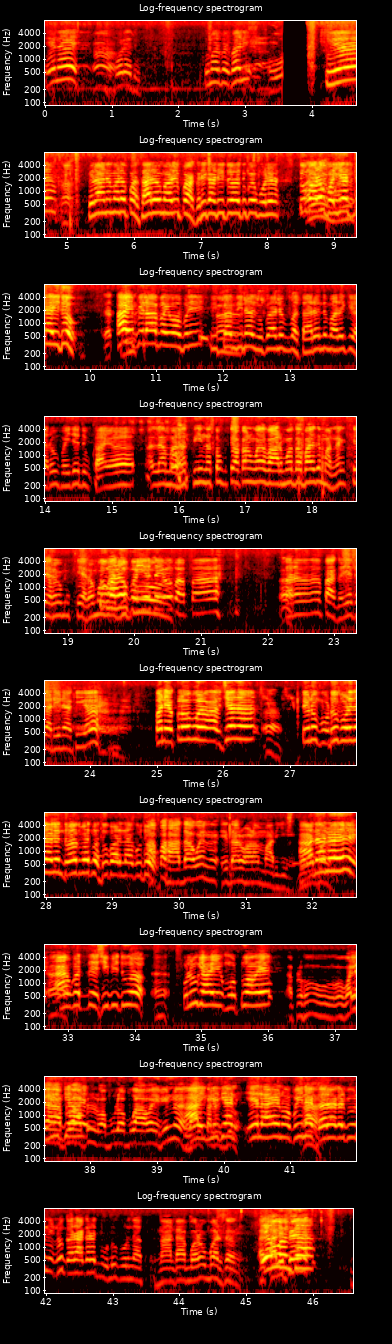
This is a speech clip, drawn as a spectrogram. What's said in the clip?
એ નહીં. તું. એ મને પસાર્યો મારી પાઘડી કાઢી તો તું કઈ બોલે તું મારો ભાઈ જ નહીં જો. આ પેલા ભાઈ વાપરી વિક્રમજી ના છોકરાને પસાર્યો ને મારે કેરો ભાઈ જે દુખાય. અલ્યા મને તી નતો ત્યાં હોય વારમાં દબાય છે મને કેરો કેરો તું મારો ભાઈ જ બાપા. મારા પાઘડીએ કાઢી નાખી હે. પણ એકલો આવશે ને. તેનું પોઢું ફોડી નાખે ને ધોત બોત બધું પાડી નાખું જો હાદા હોય ને એ દારૂ વાળા મારીએ. હાદા નહીં. આ વખત દેશી પીધું પેલું કહેવાય મોટું આવે? આપણું ઓલે આપણું આપણું લોબુ લોબુ આવે એ રહ્યું ને હા ઇંગ્લિશ યાર એ લાવે નો ભાઈ ના ઘર આગળ પીવું ને ઘર આગળ જ પોઢું ફોડી નાખું. ના ના બરોબર છે. એવું આમ છે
